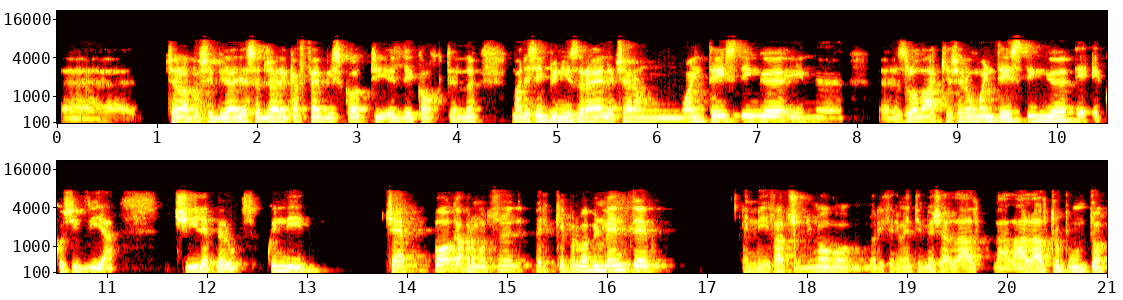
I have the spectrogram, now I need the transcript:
eh, c'era la possibilità di assaggiare caffè, biscotti e dei cocktail, ma ad esempio in Israele c'era un wine tasting, in eh, Slovacchia c'era un wine tasting e, e, così via, Cile, Perù. Quindi c'è poca promozione perché probabilmente, e mi faccio di nuovo riferimento invece all'alt- all'altro punto,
